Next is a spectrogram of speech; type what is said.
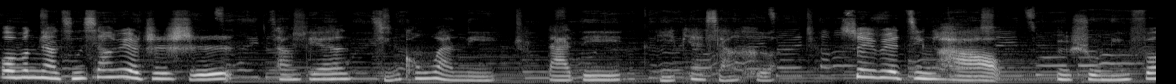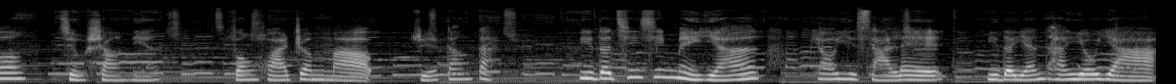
我们两情相悦之时，苍天晴空万里，大地一片祥和。岁月静好，玉树临风。旧少年，风华正茂，绝当代。你的清新美颜，飘逸洒泪；你的言谈优雅，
